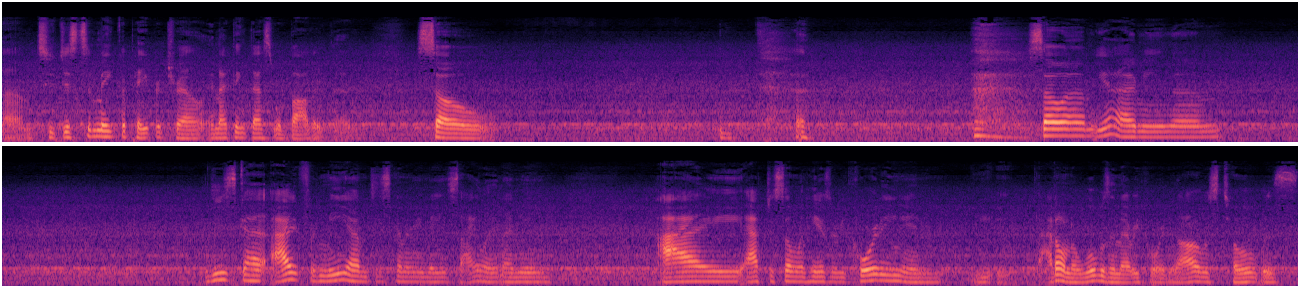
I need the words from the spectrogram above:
um, to just to make a paper trail, and I think that's what bothered them. So. so um, yeah, I mean, um, these guys. I for me, I'm just gonna remain silent. I mean, I after someone hears a recording and I don't know what was in that recording. All I was told was,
